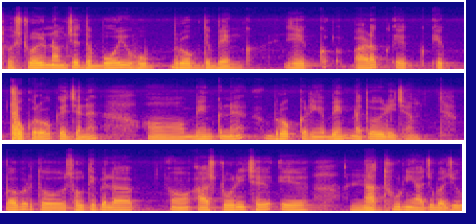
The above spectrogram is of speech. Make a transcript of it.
તો સ્ટોરીનું નામ છે the boy who broke the bank એક બાળક, એક એક છોકરો કે જેને બેંકને બ્રોક કરી, બેંકને તોડી છે બરાબર? તો સૌથી પહેલાં આ સ્ટોરી છે એ નાથુની આજુબાજુ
